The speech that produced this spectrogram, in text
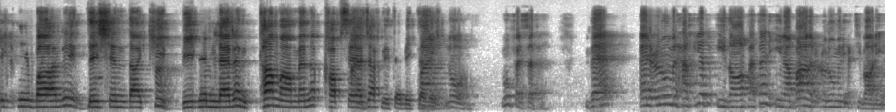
ilim. İtibari dışındaki Ha. bilimlerin tamamını kapsayacak niteliktedir. Aynen doğru. Bu felsefe. B. El-ulum el-hakiye idafeten ila ba'd el-ulum el-i'tibariye.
